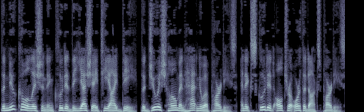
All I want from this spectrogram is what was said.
The new coalition included the Yesh Atid, the Jewish Home and Hatnua parties, and excluded ultra-Orthodox parties.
